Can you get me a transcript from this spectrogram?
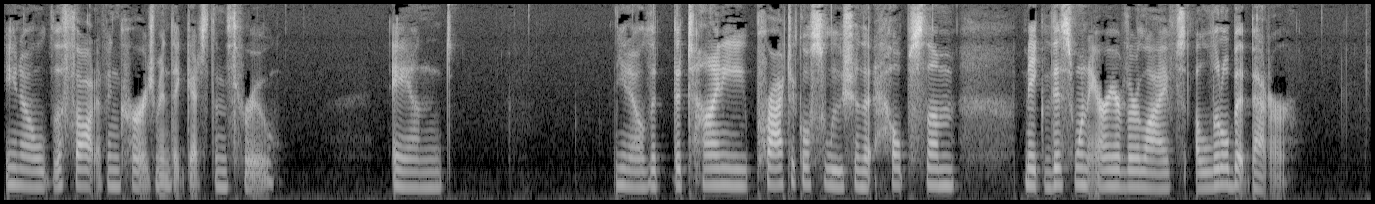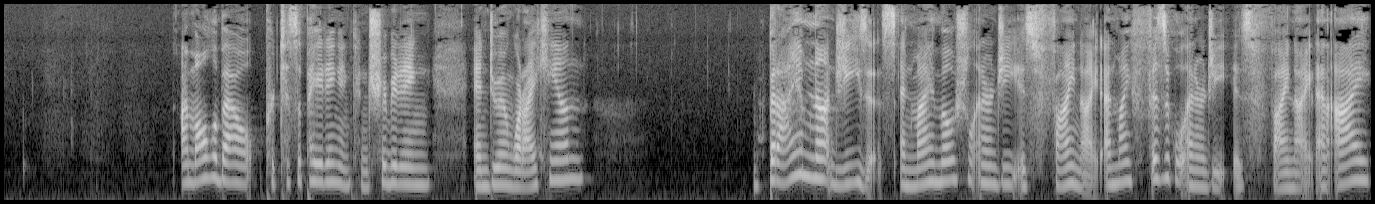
You know, the thought of encouragement that gets them through. And you know, the the tiny practical solution that helps them make this one area of their lives a little bit better. I'm all about participating and contributing and doing what I can but I am not Jesus, and my emotional energy is finite, and my physical energy is finite, and I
